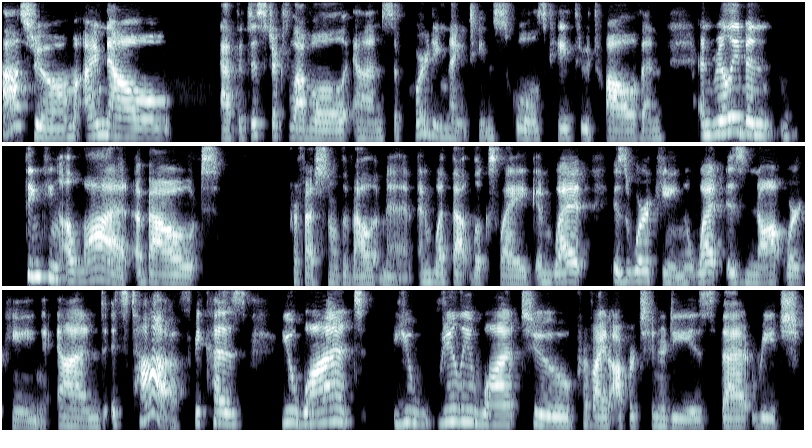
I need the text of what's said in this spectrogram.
classroom i'm now at the district level and supporting 19 schools k through 12 and and really been thinking a lot about professional development and what that looks like and what is working what is not working and it's tough because you want you really want to provide opportunities that reach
